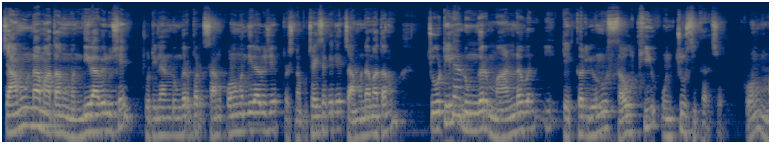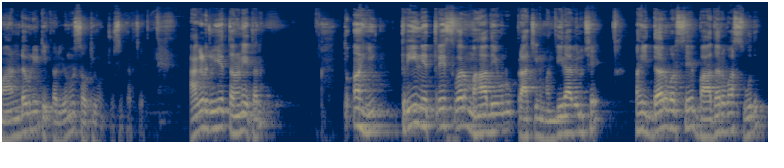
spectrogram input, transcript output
ચામુંડા માતાનું મંદિર આવેલું છે. ચોટીલાના ડુંગર પર સામ કોણું મંદિર આવેલું છે? પ્રશ્ન પૂછાઈ શકે છે ચામુંડા માતાનું? ચોટીલા ડુંગર માંડવની ટેકરીઓનું સૌથી ઊંચું શિખર છે. કોણું માંડવની ટેકરીઓનું સૌથી ઊંચું શિખર છે. આગળ જોઈએ તરણેતર. તો અહીં ત્રિનેત્રેશ્વર મહાદેવનું પ્રાચીન મંદિર આવેલું છે. અહીં દર વર્ષે ભાદરવા સુદ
